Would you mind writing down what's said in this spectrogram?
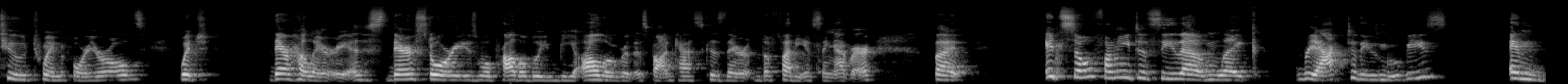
two twin four year olds, which they're hilarious. Their stories will probably be all over this podcast because they're the funniest thing ever. But it's so funny to see them like react to these movies. And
